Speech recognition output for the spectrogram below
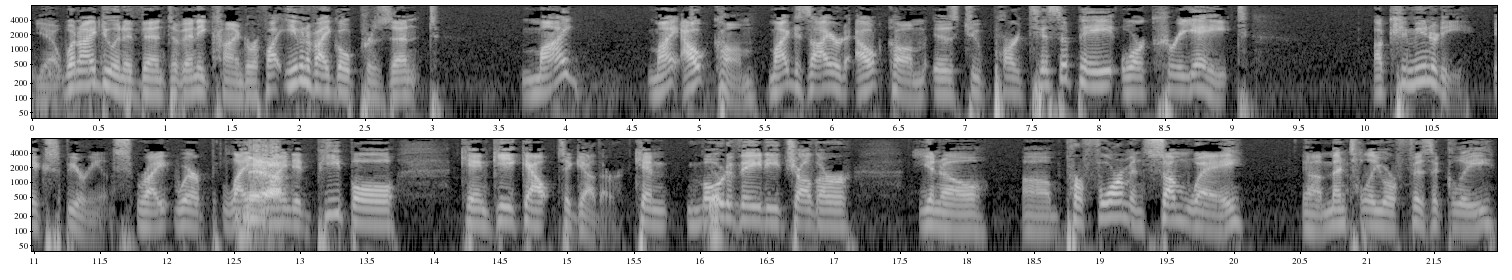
Yeah, when I do an event of any kind, or if I even if I go present, my my outcome, my desired outcome, is to participate or create a community experience, right, where like-minded people can geek out together, can motivate each other, you know, um, perform in some way, uh, mentally or physically,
